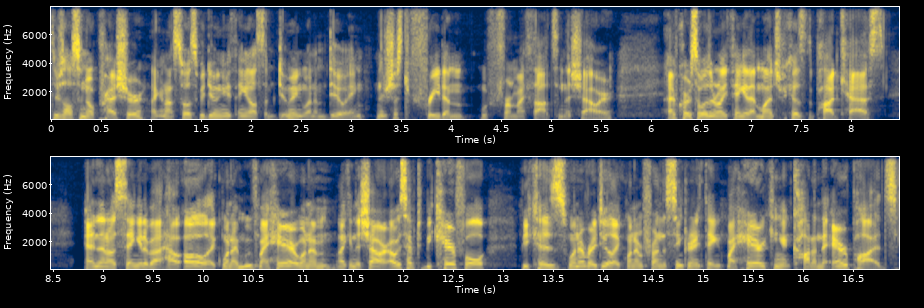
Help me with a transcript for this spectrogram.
there's also no pressure. Like I'm not supposed to be doing anything else. I'm doing what I'm doing. And there's just freedom from my thoughts in the shower. Of course, I wasn't really thinking that much because of the podcast. And then I was thinking about how, oh, like when I move my hair when I'm like in the shower, I always have to be careful because whenever I do, like when I'm in front of the sink or anything, my hair can get caught on the AirPods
